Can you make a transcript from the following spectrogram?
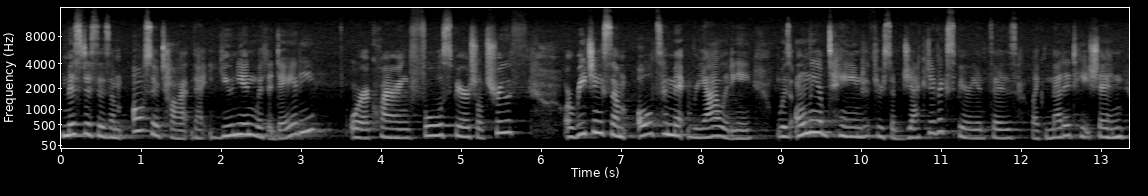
mysticism also taught that union with a deity or acquiring full spiritual truth or reaching some ultimate reality was only obtained through subjective experiences like meditation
